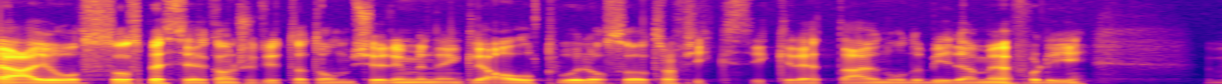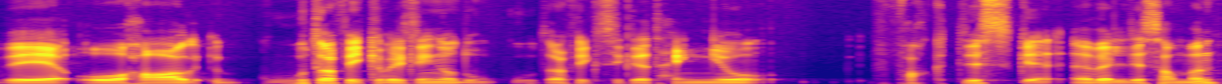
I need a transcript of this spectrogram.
er jo også spesielt kanskje knytta til omkjøring, men egentlig alt hvor også trafikksikkerhet er jo noe det bidrar med. Fordi ved å ha god trafikkavvikling og god trafikksikkerhet henger jo faktisk eh, veldig sammen.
